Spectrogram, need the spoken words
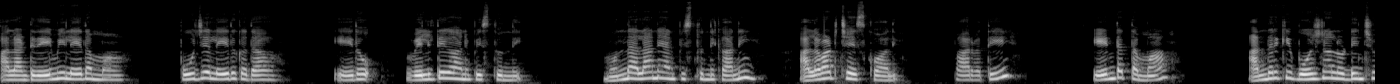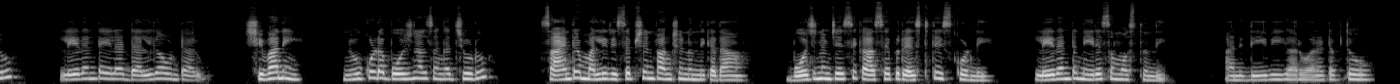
అలాంటిదేమీ లేదమ్మా. పూజ లేదు కదా. ఏదో వెలితిగా అనిపిస్తుంది. ముందు అలానే అనిపిస్తుంది కానీ అలవాటు చేసుకోవాలి. పార్వతి ఏంటత్తమ్మా? అందరికీ భోజనాలు వడ్డించు. లేదంటే ఇలా డల్గా ఉంటారు. శివాని నువ్వు కూడా భోజనాల సంగతి చూడు. సాయంత్రం మళ్ళీ రిసెప్షన్ ఫంక్షన్ ఉంది కదా. భోజనం చేసి కాసేపు రెస్ట్ తీసుకోండి. లేదంటే నీరసం వస్తుంది. అని దేవి గారు అనటంతో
